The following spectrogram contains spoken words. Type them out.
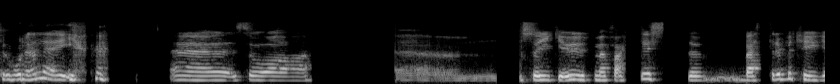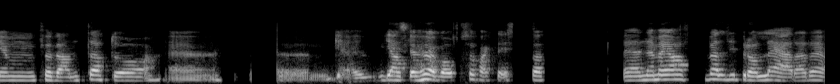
tror det eller ej. Eh, så, eh, så gick jag ut med faktiskt bättre betyg än förväntat och eh, ganska höga också faktiskt. Så att, eh, nej, men jag har haft väldigt bra lärare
